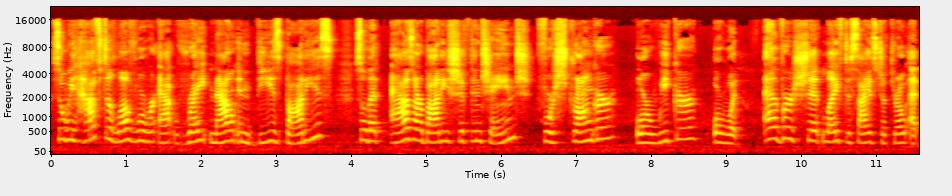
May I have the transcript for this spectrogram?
So we have to love where we're at right now in these bodies so that as our bodies shift and change for stronger or weaker or whatever shit life decides to throw at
